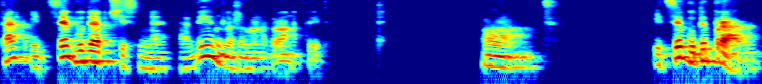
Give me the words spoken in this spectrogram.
Так? І це буде обчислення 1 множимо на 2 на 3. От. І це буде правильно.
